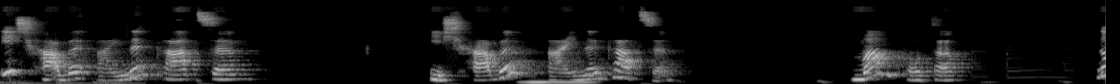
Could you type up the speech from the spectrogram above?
Ich habe eine Katze. Ich habe eine Katze. Mam kota. No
